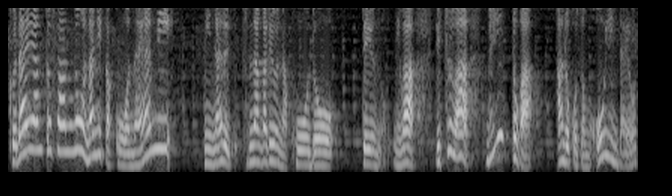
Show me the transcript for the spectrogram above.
クライアントさんの何かこう悩みになる、つながるような行動っていうのには、実はメリットがあることも多いんだよ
